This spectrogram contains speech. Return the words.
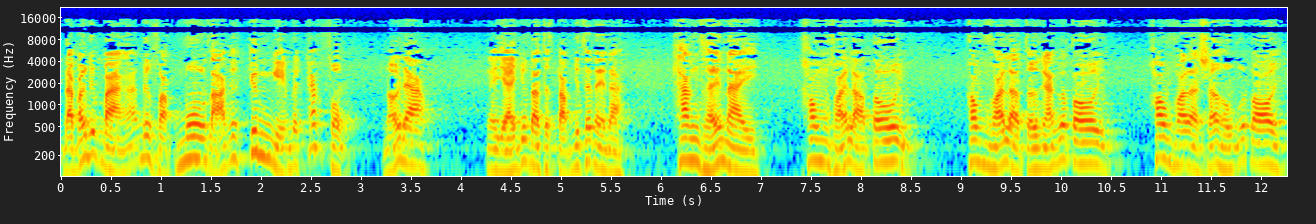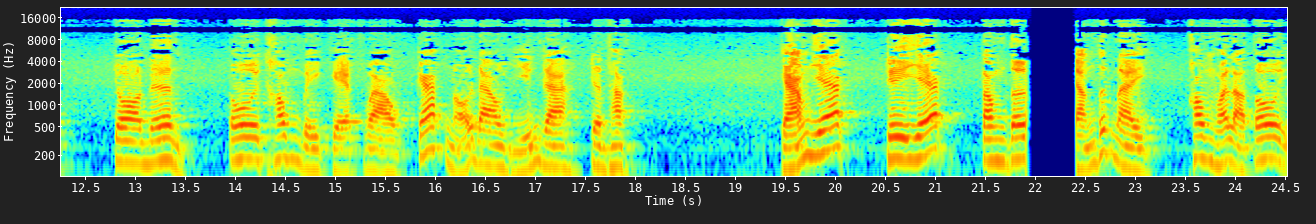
đại bán đức bàn đức phật mô tả cái kinh nghiệm để khắc phục nỗi đau. Ngài dạy chúng ta thực tập như thế này nè. Thân thể này không phải là tôi, không phải là tự ngã của tôi, không phải là sở hữu của tôi. Cho nên tôi không bị kẹt vào các nỗi đau diễn ra trên thân. Cảm giác, tri giác, tâm tư, nhận thức này không phải là tôi,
